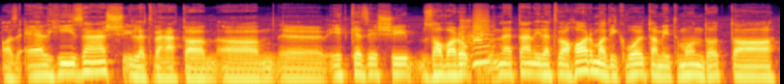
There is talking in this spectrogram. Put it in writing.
az elhízás, illetve hát a, a étkezési zavarok uh-huh. netán, illetve a harmadik volt, amit mondott, a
